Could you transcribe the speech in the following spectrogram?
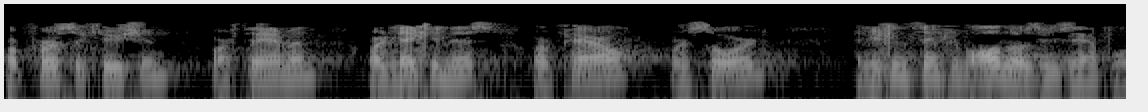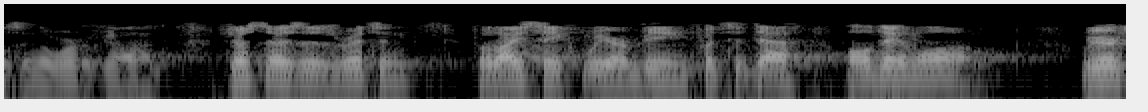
or persecution or famine or nakedness or peril or sword. And you can think of all those examples in the Word of God. Just as it is written, For thy sake we are being put to death all day long. We are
